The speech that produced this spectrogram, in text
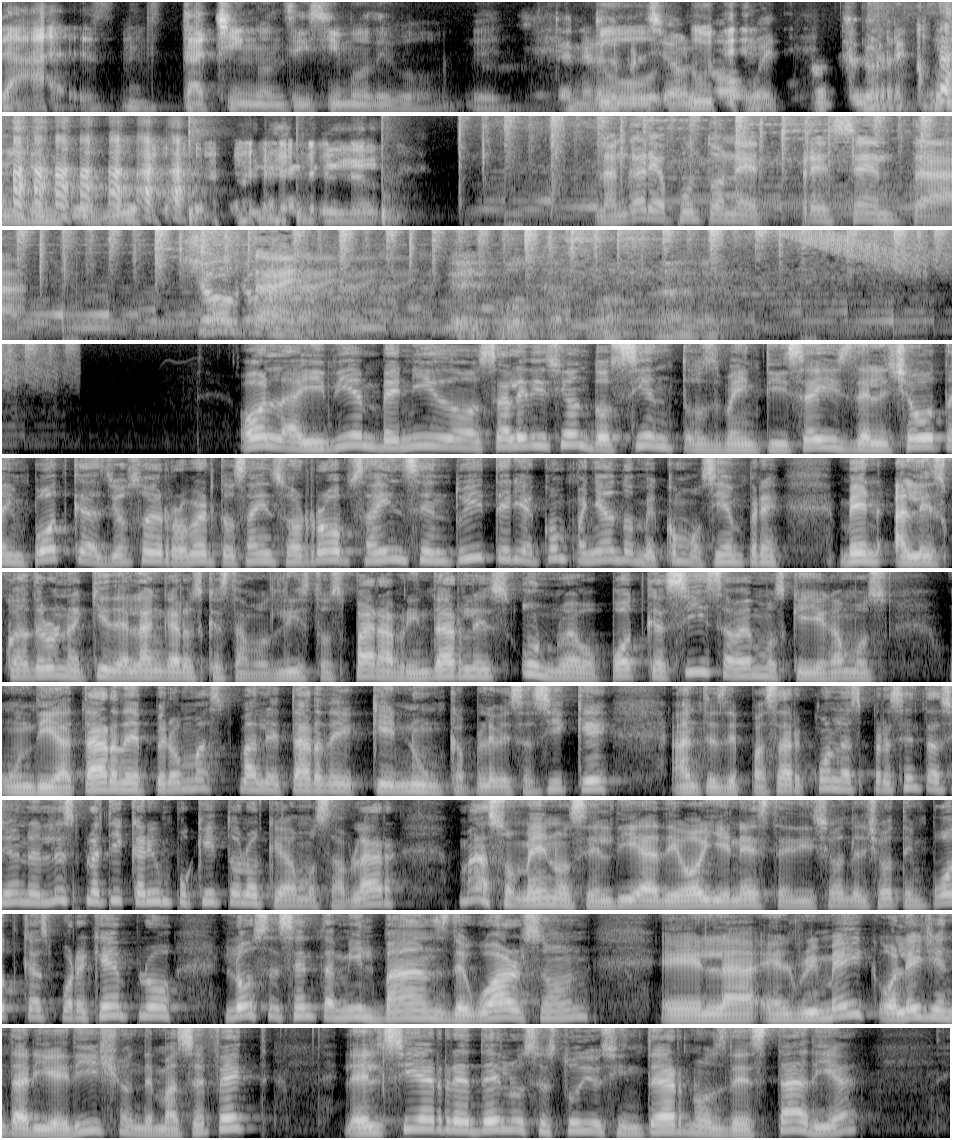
Ah, está chingoncísimo, digo. Eh, Tener depresión, no, güey, no te lo recomiendo. Langaria.net presenta Showtime. El podcast más Hola y bienvenidos a la edición 226 del Showtime Podcast. Yo soy Roberto Sainz o Rob Sainz en Twitter y acompañándome como siempre, ven al escuadrón aquí de Lángaros que estamos listos para brindarles un nuevo podcast. Sí, sabemos que llegamos un día tarde, pero más vale tarde que nunca, plebes. Así que antes de pasar con las presentaciones, les platicaré un poquito lo que vamos a hablar más o menos el día de hoy en esta edición del Showtime Podcast. Por ejemplo, los 60.000 bands de Warzone, el, eh, el remake o Legendary Edition de Mass Effect el cierre de los estudios internos de Stadia,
